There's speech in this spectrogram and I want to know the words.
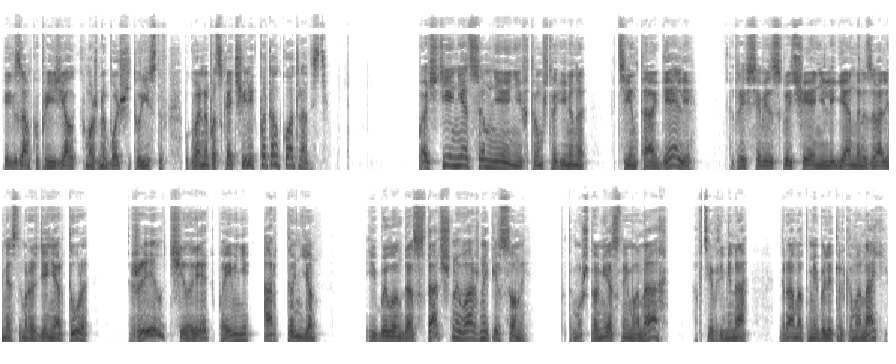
к их замку приезжало как можно больше туристов, буквально подскочили к потолку от радости. Почти нет сомнений в том, что именно в Тинтагеле, который все без исключения легенды называли местом рождения Артура, жил человек по имени Артоньон. И был он достаточно важной персоной, потому что местный монах, а в те времена грамотными были только монахи,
